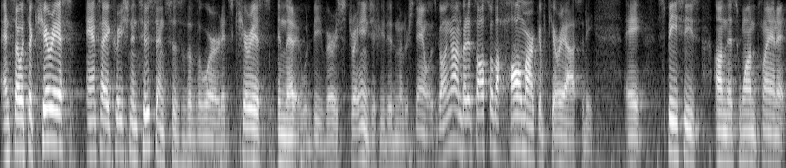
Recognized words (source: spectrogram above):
And so it's a curious anti accretion in two senses of the word. It's curious in that it would be very strange if you didn't understand what was going on, but it's also the hallmark of curiosity. A species on this one planet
